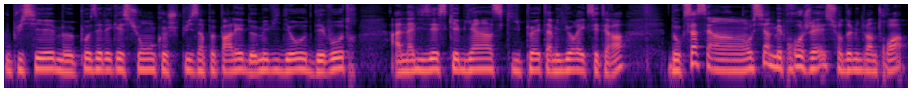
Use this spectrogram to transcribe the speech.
vous puissiez me poser des questions, que je puisse un peu parler de mes vidéos, des vôtres, analyser ce qui est bien, ce qui peut être amélioré, etc. Donc ça, c'est aussi un de mes projets sur 2023.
